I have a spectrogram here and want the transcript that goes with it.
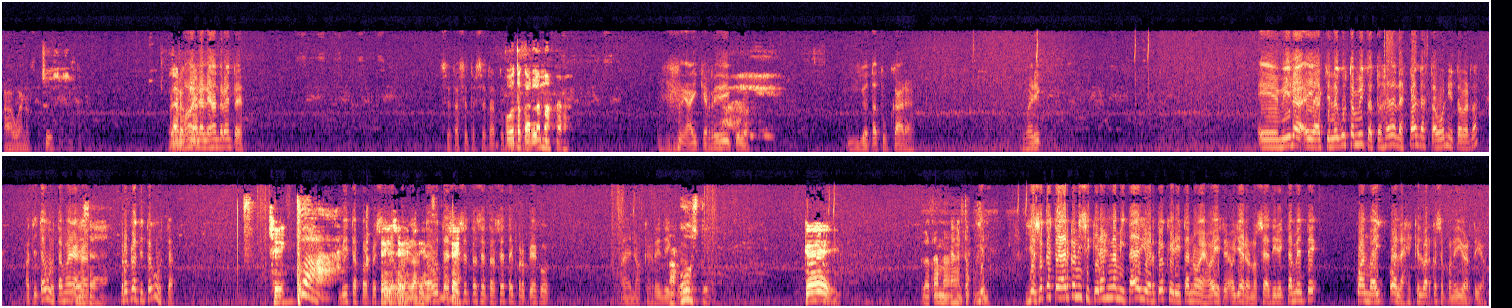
Ah, bueno. Sí, sí, sí. Bueno, Claro, vamos a bailar. Alejandro, vente. Z, Z, Z, tu ¿Puedo madre. tocar la máscara? Ay, qué ridículo. Idiota tu cara. Marico. Eh, mira, eh, ¿a quién le gusta mi tatuaje de la espalda? Está bonito, ¿verdad? ¿A ti te gusta? Esa. ¿Propio a ti te gusta? Sí. ¿Viste? Propio Sí, sí, le sí, gusta. sí, Todo usted sí. es Z, Z, Z y propio Ay, no, qué ridículo. Justo. ¿Qué? Lo que me el. Y eso que este arco ni siquiera es la mitad de divertido que ahorita no es, oíste, oyeron, o sea, directamente cuando hay olas es que el barco se pone divertido.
